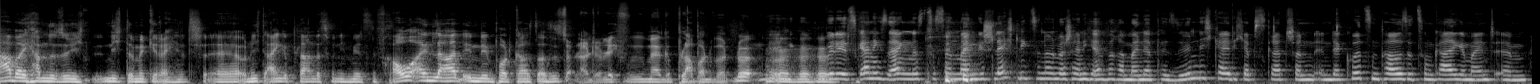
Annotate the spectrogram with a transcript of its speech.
Aber ich habe natürlich nicht damit gerechnet äh, und nicht eingeplant, dass wenn ich mir jetzt eine Frau einlade in den Podcast, dass es dann natürlich viel mehr geplappert wird. Ne? Ich würde jetzt gar nicht sagen, dass das an meinem Geschlecht liegt, sondern wahrscheinlich einfach an meiner Persönlichkeit. Ich habe es gerade schon in der kurzen Pause zum Karl gemeint. Ähm,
